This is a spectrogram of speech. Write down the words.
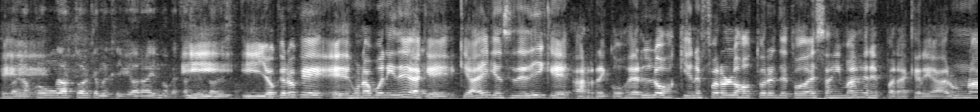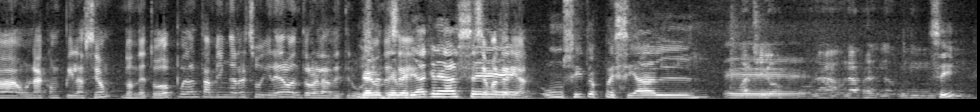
eh, Conozco un autor que me escribió ahora mismo que está haciendo y, eso. y yo creo que es una buena idea que, que alguien se dedique a recoger los quiénes fueron los autores de todas esas imágenes para crear una, una compilación donde todos puedan también ganar su dinero dentro de la distribución de ese- debería crearse ese material. un sitio especial un archivo, eh, una, una, pre- una- un, ¿sí? un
